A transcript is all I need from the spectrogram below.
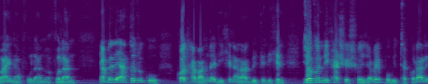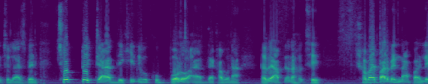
বাইনা ফুলান ও ফুলান। আপনারা এতটুকু কথা বাংলায় লিখেন আর আরবিতে লিখেন। যখন লেখা শেষ হয়ে যাবে, পবিত্র কোরআনে চলে আসবেন। ছোট্ট একটি আয়াত দেখিয়ে দেব, খুব বড় আয়াত দেখাবো না। তবে আপনারা হচ্ছে সবাই পারবেন, না পারলে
